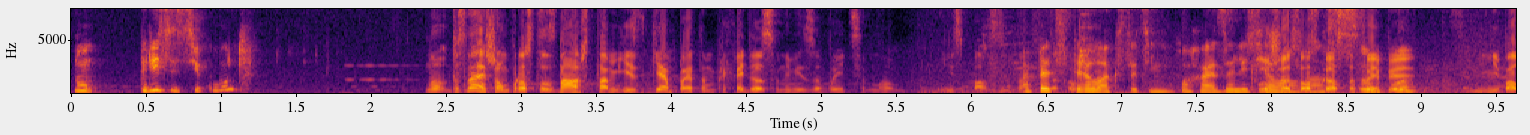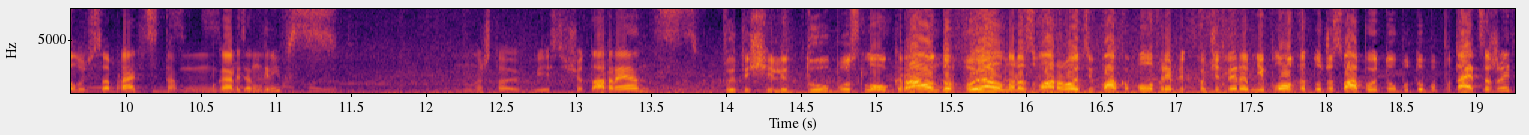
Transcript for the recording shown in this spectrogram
ну, 30 секунд. Ну, ты знаешь, он просто знал, что там есть гем, поэтому приходилось инвиза выйти, но не спался. Да, Опять стрела, кстати, неплохая, залетела Слушай, с Раскаста Фэби не получится брать, там Гардиан Грифс ну что, есть еще торрент. Вытащили Дубу, слоу граунда, Вэл на развороте, Паку полуфреймлик по четверым, неплохо. Тут же свапают Дубу, Дубу пытается жить.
